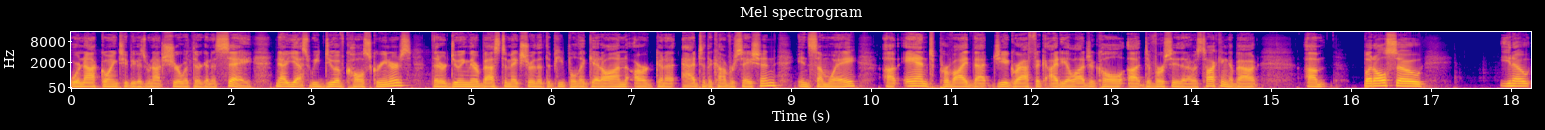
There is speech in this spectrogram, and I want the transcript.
we're not going to because we're not sure what they're going to say. Now, yes, we do have call screeners that are doing their best to make sure that the people that get on are going to add to the conversation in some way uh, and provide that geographic ideological uh, diversity that I was talking about. Um, but also, you know,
